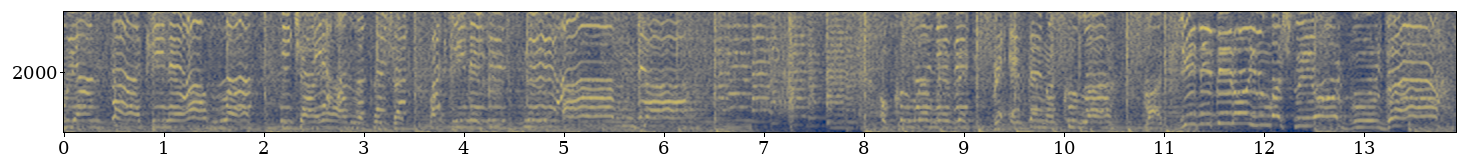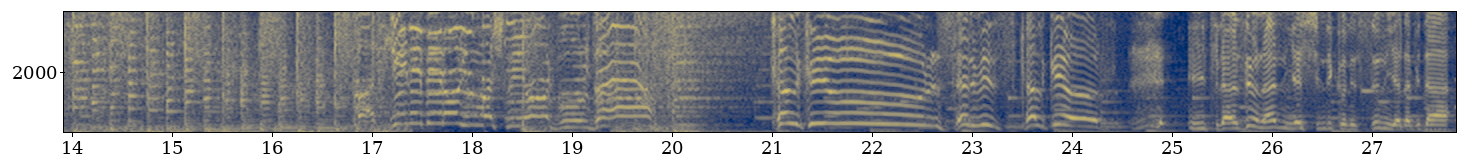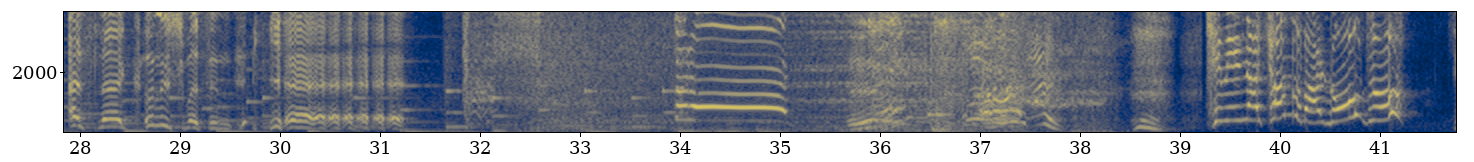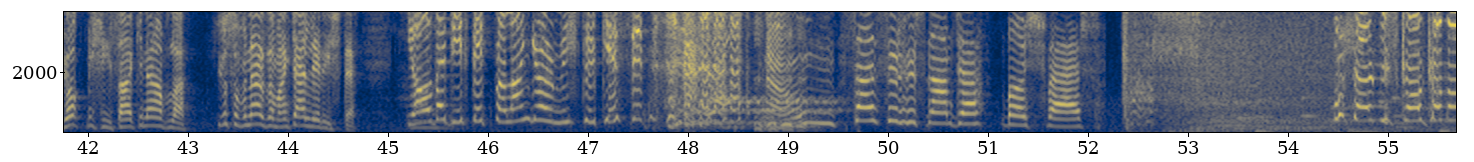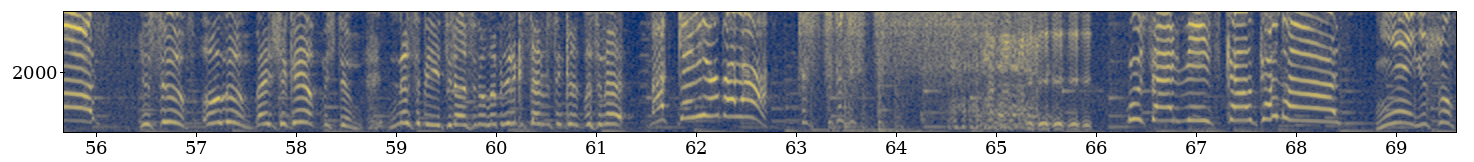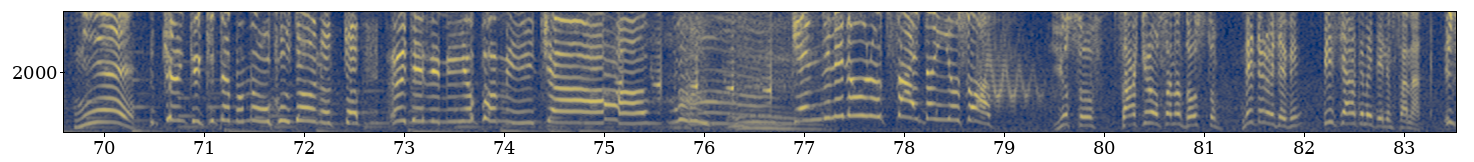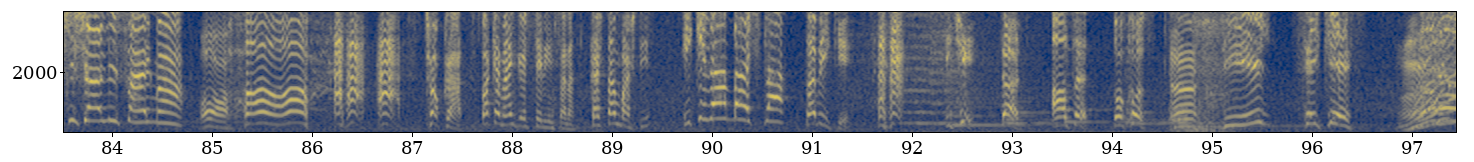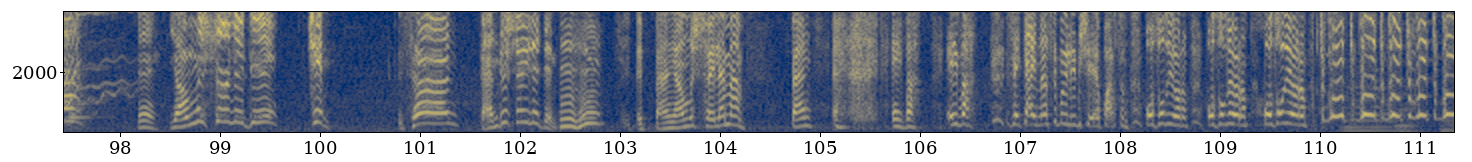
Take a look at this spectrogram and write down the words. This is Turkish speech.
Uyan Sakine abla Hikaye anlatacak Bak yine Hüsnü amca Okuldan eve ve evden okula Bak yeni bir oyun başlıyor burada Bak yeni bir oyun başlıyor burada Kalkıyor! Servis kalkıyor! İtirazı olan ya şimdi konuşsun ya da bir daha asla konuşmasın. Kemerini açan mı var? Ne oldu? Yok bir şey Sakine abla. Yusuf'un her zaman kelleri işte. Yolda biftek falan görmüştür kesin. Sen sür Hüsnü amca. Boş ver. Bu servis kalkamaz. Yusuf, oğlum ben şaka yapmıştım. Nasıl bir itirazın olabilir ki servisin kalkmasına? Bak geliyor bana. Bu servis kalkamaz. Niye Yusuf niye? Çünkü kitabımı okulda unuttum. Ödevimi yapamayacağım. Kendini de unutsaydın Yusuf. Yusuf sakin olsana dostum. Nedir ödevin? Biz yardım edelim sana. İkişerli sayma. Oho! Çok rahat. Bak hemen göstereyim sana. Kaçtan başlayayım? İkiden başla. Tabii ki. İki, dört, altı, dokuz. Değil, sekiz. E, yanlış söyledi. Kim? Sen. Ben mi söyledim? E, ben yanlış söylemem. Ben... eyvah, eyvah. Zekai nasıl böyle bir şey yaparsın? Bozuluyorum, bozuluyorum, bozuluyorum. Tıkı, tıkı, tıkı, tıkı, tıkı.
